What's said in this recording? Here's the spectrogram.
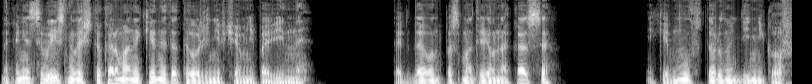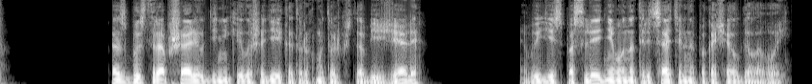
Наконец выяснилось, что карманы Кеннета тоже ни в чем не повинны. Тогда он посмотрел на касса и кивнул в сторону денников. Касс быстро обшарил денники лошадей, которых мы только что объезжали. Выйдя из последнего, он отрицательно покачал головой.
